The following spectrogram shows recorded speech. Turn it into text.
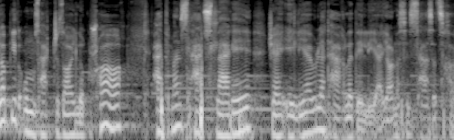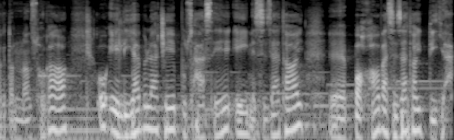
Ya bir 18 aylıq uşaq həttəmən səsləri gəy eləyə bilər, təqlid eləyə. Yəni siz səsi çıxardandan sonra o eləyə bilər ki, bu səsi eyni sizə tay e, baxa və sizə tay deyə.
